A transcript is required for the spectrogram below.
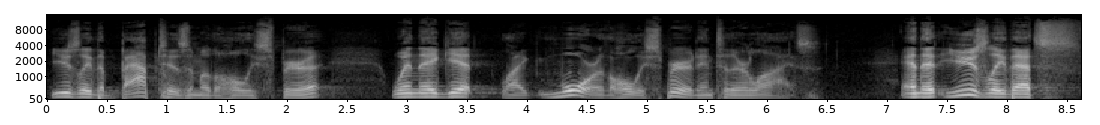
usually the baptism of the Holy Spirit, when they get like more of the Holy Spirit into their lives. And that usually that's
